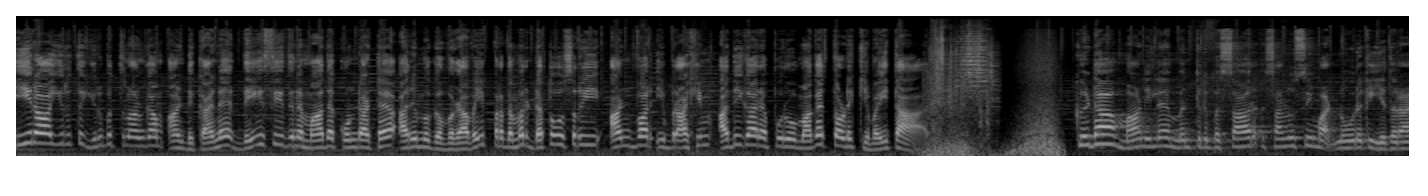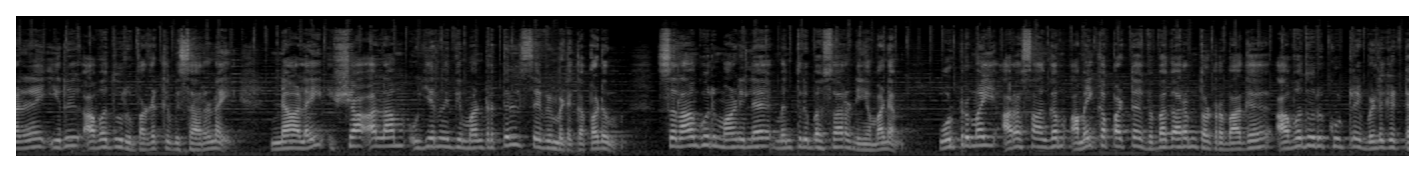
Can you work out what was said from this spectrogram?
ஈராயிரத்து இருபத்தி நான்காம் ஆண்டுக்கான தேசிய தின மாத கொண்டாட்ட அறிமுக விழாவை பிரதமர் டத்தோஸ்ரீ அன்வார் இப்ராஹிம் அதிகாரப்பூர்வமாக தொடக்கி வைத்தார். கிடா மாநில மந்திரி பசார் சனுசி மட்னூருக்கு எதிரான இரு அவதூறு வழக்கு விசாரணை நாளை ஷா அலாம் உயர்நீதிமன்றத்தில் செவிமெடுக்கப்படும். சிலாங்கூர் மாநில மந்திரி பசார் நியமனம். ஒற்றுமை அரசாங்கம் அமைக்கப்பட்ட விவகாரம் தொடர்பாக அவதூறு கூற்றை வெளியிட்ட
